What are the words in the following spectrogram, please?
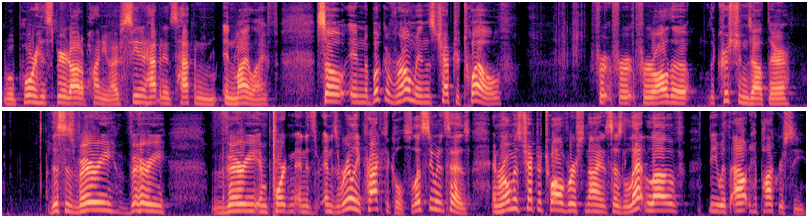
will pour his spirit out upon you. I've seen it happen, it's happened in my life. So in the book of Romans, chapter 12, for, for, for all the, the Christians out there, this is very, very very important and it's, and it's really practical. So let's see what it says. In Romans chapter 12, verse 9, it says, Let love be without hypocrisy,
